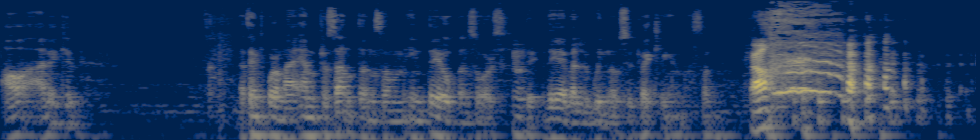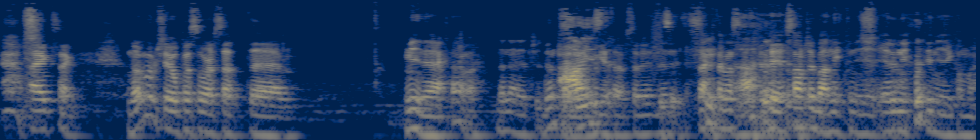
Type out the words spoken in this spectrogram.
Ja, det är kul. Jag tänkte på de här 1 procenten som inte är open source. Mm. Det, det är väl Windows-utvecklingen. Som, Ja. ja, exakt. Nu har man i open sourcat eh, miniräknaren va? Den, är, den tror Ja, jag är just på det. GitHub. Så det, det, sakta men säkert. Det är snart är det bara 99, eller 99, komma.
